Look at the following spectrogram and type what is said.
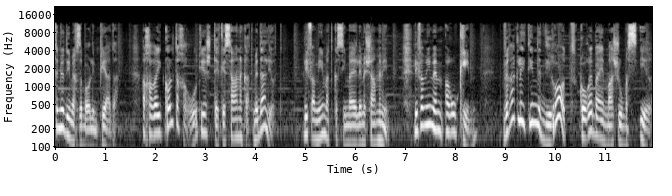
אתם יודעים איך זה באולימפיאדה. אחרי כל תחרות יש טקס הענקת מדליות. לפעמים הטקסים האלה משעממים, לפעמים הם ארוכים, ורק לעיתים נדירות קורה בהם משהו מסעיר.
